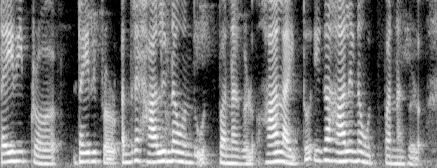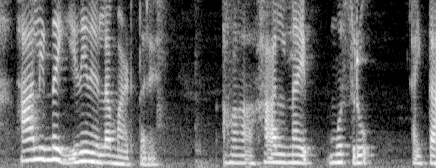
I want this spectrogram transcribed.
ಡೈರಿ ಪ್ರೊ ಡೈರಿ ಪ್ರೊ, ಅಂದರೆ ಹಾಲಿನ ಒಂದು ಉತ್ಪನ್ನಗಳು. ಹಾಲಾಯಿತು, ಈಗ ಹಾಲಿನ ಉತ್ಪನ್ನಗಳು. ಹಾಲಿಂದ ಏನೇನೆಲ್ಲ ಮಾಡ್ತಾರೆ? ಹಾಲನ್ನ ಮೊಸರು, ಆಯಿತಾ?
